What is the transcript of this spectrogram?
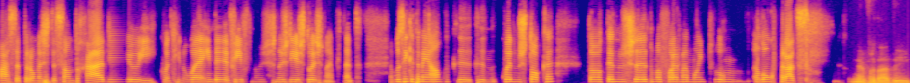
passa para uma estação de rádio e continua ainda vivo nos, nos dias de hoje, não é? Portanto, a música também é algo que, que quando nos toca, toca-nos eh, de uma forma muito a longo prazo. É verdade, e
